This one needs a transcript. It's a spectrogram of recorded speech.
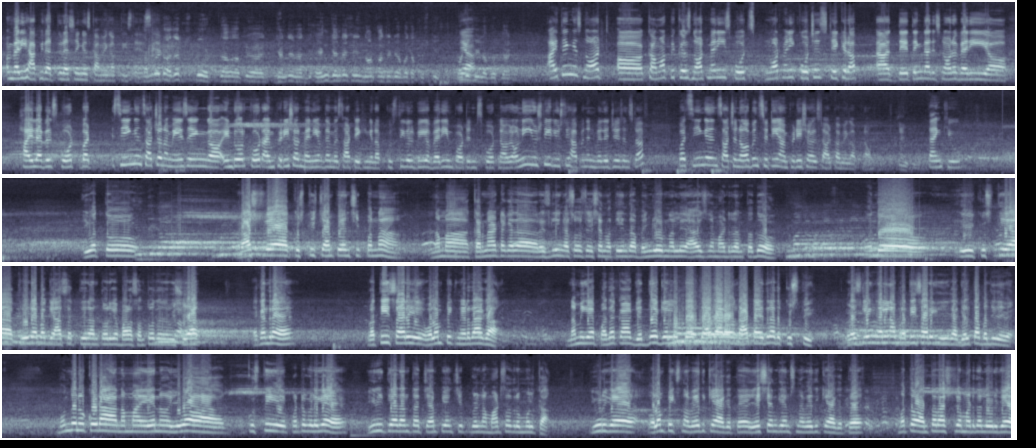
I'm very happy that wrestling is coming up these days. Compared to other sports, the uh, gener- young generation is not concentrating about the kusti. What Yeah. do you feel about that? I think it's not uh, come up because not many sports, not many coaches take it up. Uh, they think that it's not a very uh, high level sport. But seeing in such an amazing uh, indoor court, I'm pretty sure many of them will start taking it up. Kusti will be a very important sport now. Only usually it used to happen in villages and stuff. But seeing it in such an urban city, I'm pretty sure it'll start coming up now. Thank you. Thank you. ಇವತ್ತು ರಾಷ್ಟ್ರೀಯ ಕುಸ್ತಿ ಚಾಂಪಿಯನ್ಶಿಪ್ಪನ್ನು ನಮ್ಮ ಕರ್ನಾಟಕದ wrestling association ವತಿಯಿಂದ ಬೆಂಗಳೂರಿನಲ್ಲಿ ಆಯೋಜನೆ ಮಾಡಿರೋಂಥದ್ದು ಒಂದು ಈ ಕುಸ್ತಿಯ ಕ್ರೀಡೆ ಬಗ್ಗೆ ಆಸಕ್ತಿ ಇರೋಂಥವ್ರಿಗೆ ಭಾಳ ಸಂತೋಷದ ವಿಷಯ. ಯಾಕಂದರೆ ಪ್ರತಿ ಸಾರಿ ಒಲಿಂಪಿಕ್ ನಡೆದಾಗ ನಮಗೆ ಪದಕ ಗೆದ್ದೇ ಗೆಲ್ಲುತ್ತೆ ಅಂತ ಆಧಾರ ಒಂದು ಆಟ ಇದ್ದರೆ ಅದು ಕುಸ್ತಿ. ರೆಸ್ಲಿಂಗ್ನಲ್ಲಿ ನಾವು ಪ್ರತಿ ಸಾರಿ ಈಗ ಗೆಲ್ತಾ ಬಂದಿದ್ದೇವೆ. ಮುಂದೂ ಕೂಡ ನಮ್ಮ ಏನು ಯುವ ಕುಸ್ತಿ ಪಟುಗಳಿಗೆ ಈ ರೀತಿಯಾದಂಥ ಚಾಂಪಿಯನ್ಶಿಪ್ಗಳನ್ನ ಮಾಡಿಸೋದ್ರ ಮೂಲಕ ಇವರಿಗೆ ಒಲಂಪಿಕ್ಸ್ನ ವೇದಿಕೆ ಆಗುತ್ತೆ, ಏಷ್ಯನ್ ಗೇಮ್ಸ್ನ ವೇದಿಕೆ ಆಗುತ್ತೆ, ಮತ್ತು ಅಂತಾರಾಷ್ಟ್ರೀಯ ಮಟ್ಟದಲ್ಲಿ ಇವರಿಗೆ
